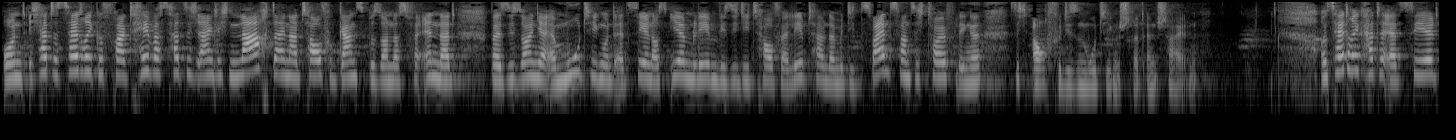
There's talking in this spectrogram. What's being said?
Und ich hatte Cedric gefragt, hey, was hat sich eigentlich nach deiner Taufe ganz besonders verändert? Weil sie sollen ja ermutigen und erzählen aus ihrem Leben, wie sie die Taufe erlebt haben, damit die 22 Täuflinge sich auch für diesen mutigen Schritt entscheiden. Und Cedric hatte erzählt,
